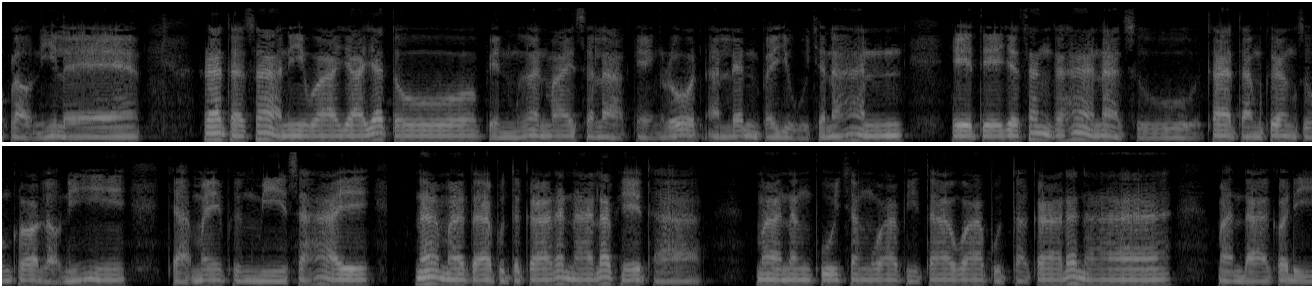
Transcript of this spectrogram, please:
กเหล่านี้แลรัตสานิวายายโต เป็นเหมือนไม้สลากแห่งโรดอันเล่นไปอยู่ฉะนั้นเอเตจะสังฆานาสูถ้าทำเครื่องสงเคราะห์เหล่านี้ จะไม่พึงมีสายนามาตาปุตตการนาลเพธามานังภูชังวาปิตาวาปุตตการนา มารดาก็ดี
